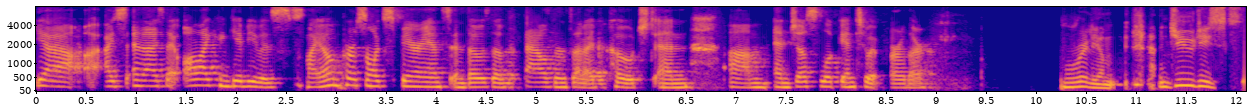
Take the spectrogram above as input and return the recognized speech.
yeah, I, and I say, all I can give you is my own personal experience and those of thousands that I've coached and, um, and just look into it further. Brilliant. And Judy's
